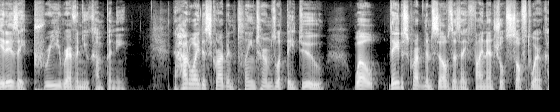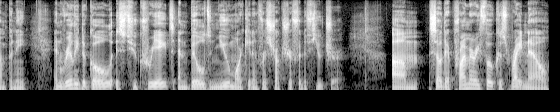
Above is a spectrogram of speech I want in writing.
It is a pre revenue company. Now, how do I describe in plain terms what they do? Well, they describe themselves as a financial software company, and really the goal is to create and build new market infrastructure for the future. Um, so, their primary focus right now,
